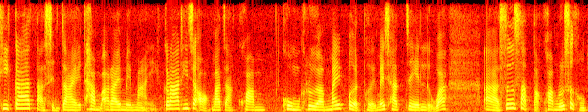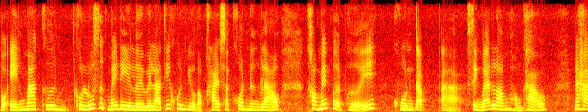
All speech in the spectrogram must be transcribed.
ที่กล้าตัดสินใจทำอะไรใหม่ ๆ กล้าที่จะออกมาจากความคุมเครือไม่เปิดเผยไม่ชัดเจนหรือว่าซื่อสัตย์ต่อความรู้สึกของตัวเองมากขึ้น คุณรู้สึกไม่ดีเลยเวลาที่คุณอยู่กับใครสักคนหนึ่งแล้ว เขาไม่เปิดเผยคุณกับสิ่งแวดล้อมของเขานะคะ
